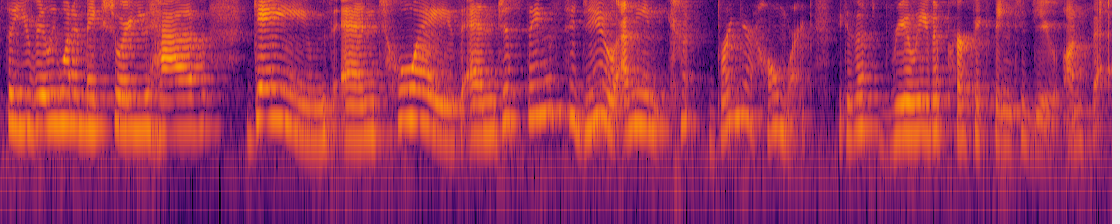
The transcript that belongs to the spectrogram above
So you really want to make sure you have games and toys and just things to do. I mean, bring your homework because that's really the perfect thing to do on set.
